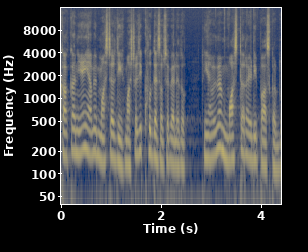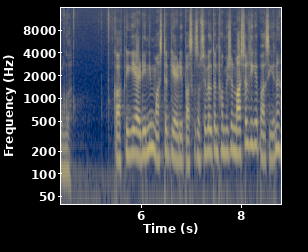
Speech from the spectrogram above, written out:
काका नहीं है, यहाँ पे मास्टर जी मास्टर जी खुद है सबसे पहले तो। तो यहाँ पे मैं मास्टर आईडी पास कर दूँगा। काका की आईडी नहीं मास्टर की आईडी पास कर। सबसे पहले तो इन्फॉर्मेशन मास्टर जी के पास ही है ना।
